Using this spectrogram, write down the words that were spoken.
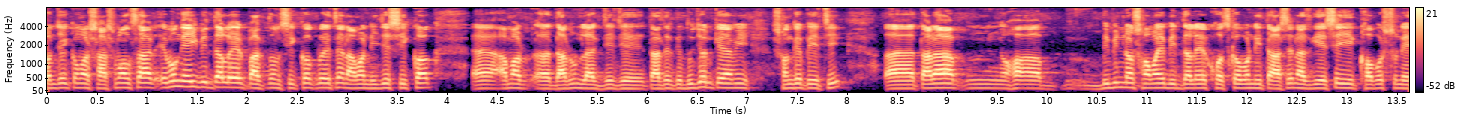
অঞ্জয় কুমার শাসমল স্যার এবং এই বিদ্যালয়ের প্রাক্তন শিক্ষক রয়েছেন আমার নিজের শিক্ষক আমার দারুণ লাগছে যে তাদেরকে দুজনকে আমি সঙ্গে পেয়েছি। তারা বিভিন্ন সময়ে বিদ্যালয়ের খোঁজখবর নিতে আসেন, আজকে এসেই এই খবর শুনে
